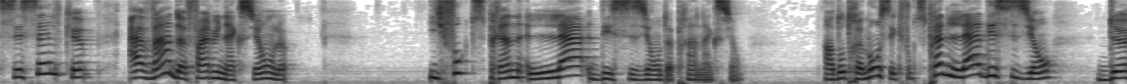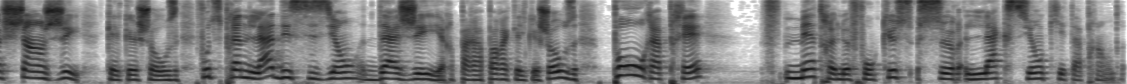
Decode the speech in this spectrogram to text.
c'est celle que, avant de faire une action, il faut que tu prennes la décision de prendre action. En d'autres mots, c'est qu'il faut que tu prennes la décision de changer quelque chose. Il faut que tu prennes la décision d'agir par rapport à quelque chose pour après mettre le focus sur l'action qui est à prendre.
